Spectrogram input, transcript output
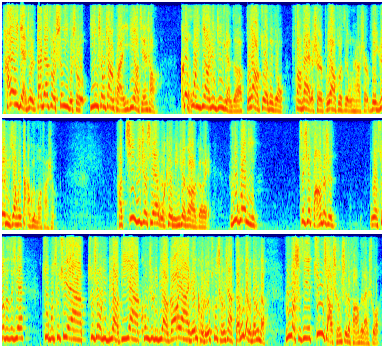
还有一点就是，大家做生意的时候，应收账款一定要减少，客户一定要认真选择，不要做那种放贷的事儿，不要做这种那啥事儿，违约率将会大规模发生。好，基于这些，我可以明确告诉各位，如果你这些房子是我说的这些租不出去呀，租售率比较低呀，空置率比较高呀，人口流出城市啊等等等等，如果是这些中小城市的房子来说。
